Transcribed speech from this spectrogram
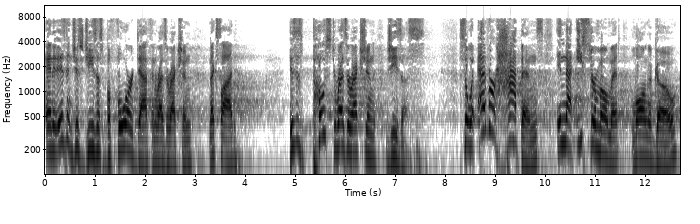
And it isn't just Jesus before death and resurrection. Next slide. This is post-resurrection Jesus. So whatever happens in that Easter moment long ago,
